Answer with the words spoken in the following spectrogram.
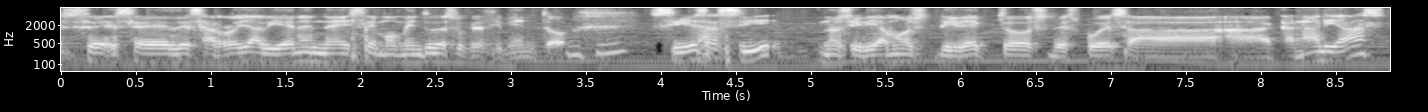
se, desarrolla bien en ese momento de su crecimiento. Si es así, nos iríamos directos después a, Canarias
